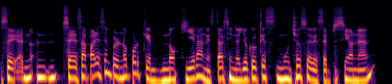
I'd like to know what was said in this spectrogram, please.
se, desaparecen, pero no porque no quieran estar, sino yo creo que muchos se decepcionan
